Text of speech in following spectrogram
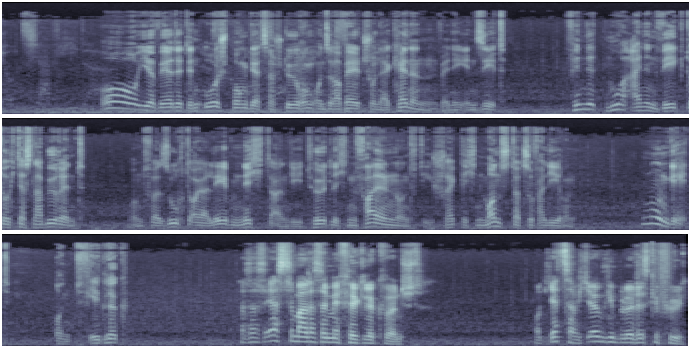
wir uns ja wieder. Oh, ihr werdet den Ursprung der Zerstörung unserer Welt schon erkennen, wenn ihr ihn seht. Findet nur einen Weg durch das Labyrinth und versucht euer Leben nicht an die tödlichen Fallen und die schrecklichen Monster zu verlieren. Nun geht. Und viel Glück. Das ist das erste Mal, dass er mir viel Glück wünscht. Und jetzt habe ich irgendwie ein blödes Gefühl.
